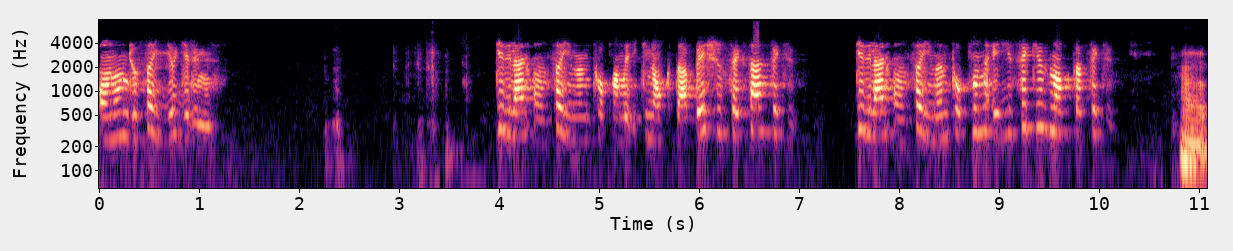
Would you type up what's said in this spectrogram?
Onuncu sayıyı giriniz. Girilen 10 sayının toplamı 2.588. Girilen 10 sayının toplamı 58.8. Ha,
